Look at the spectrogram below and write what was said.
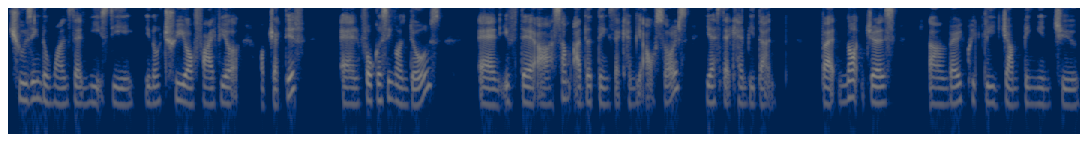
choosing the ones that needs the you know three or five year objective and focusing on those and if there are some other things that can be outsourced yes that can be done. But not just um, very quickly jumping into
